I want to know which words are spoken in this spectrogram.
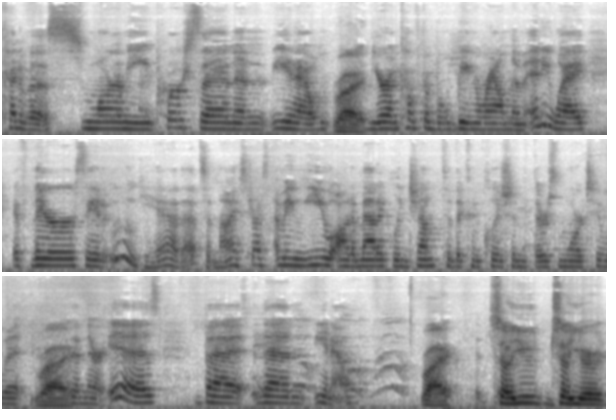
kind of a smarmy person, and you know, Right. you're uncomfortable being around them anyway. If they're saying, "Ooh, yeah, that's a nice dress," I mean, you automatically jump to the conclusion that there's more to it Right. than there is. But then, you know, Right. So you so you're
